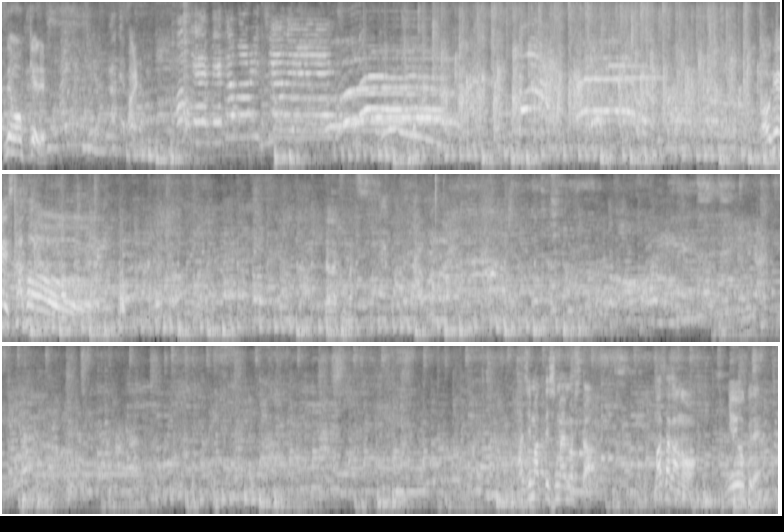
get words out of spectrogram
つでも OK です。はい。OK メガ盛りチャレンジ OK スタート。始まってしまいました。まさかのニューヨークで。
